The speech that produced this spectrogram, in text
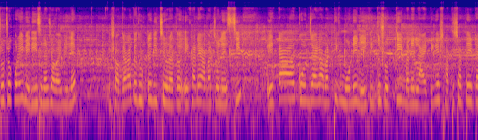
টোটো করেই বেরিয়েছিলাম সবাই মিলে। সব জায়গায় তো ঢুকতে দিচ্ছিল না, তো এখানে আবার চলে এসেছি। এটা কোন জায়গা আমার ঠিক মনে নেই, কিন্তু সত্যি মানে লাইটিংয়ের সাথে সাথে এটা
